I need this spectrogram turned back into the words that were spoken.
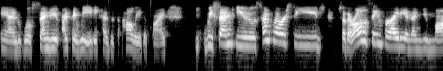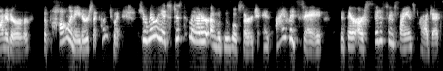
and we'll send you, I say we because it's a colleague of mine. We send you sunflower seeds. So they're all the same variety. And then you monitor the pollinators that come to it. So really, it's just a matter of a Google search. And I would say that there are citizen science projects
